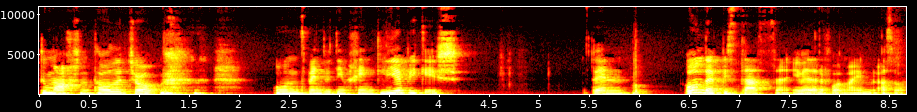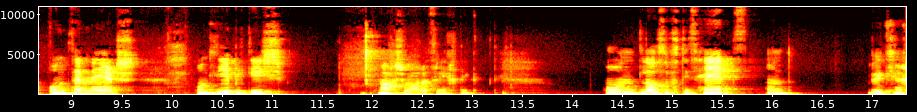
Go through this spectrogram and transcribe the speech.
du machst einen tollen Job und wenn du deinem Kind liebig ist, dann und etwas zu essen, in welcher Form auch immer, also und ernährst und liebig ist, machst du alles richtig. Und lass auf dein Herz und wirklich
